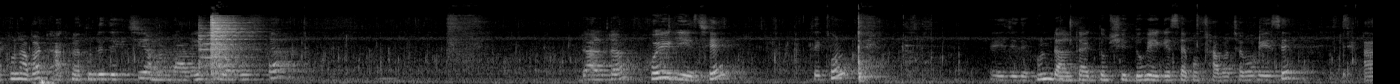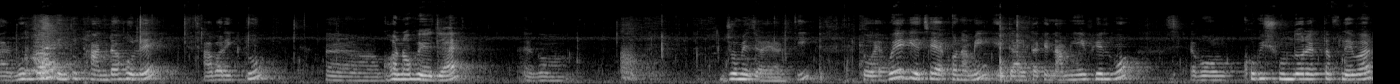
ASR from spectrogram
এখন আবার ঢাকনা তুলে দেখছি আমার ডালের কি অবস্থা। ডালটা হয়ে গিয়েছে। দেখুন। এই যে দেখুন, ডালটা একদম সিদ্ধ হয়ে গেছে এবং ছাবা ছাবা হয়েছে। আর ডাল কিন্তু ঠান্ডা হলে আবার একটু ঘন হয়ে যায় এবং জমে যায় আর কি। তো হয়ে গেছে, এখন আমি এই ডালটাকে নামিয়ে ফেলব এবং খুবই সুন্দর একটা ফ্লেভার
